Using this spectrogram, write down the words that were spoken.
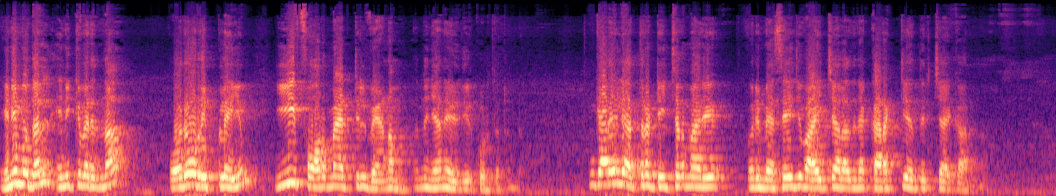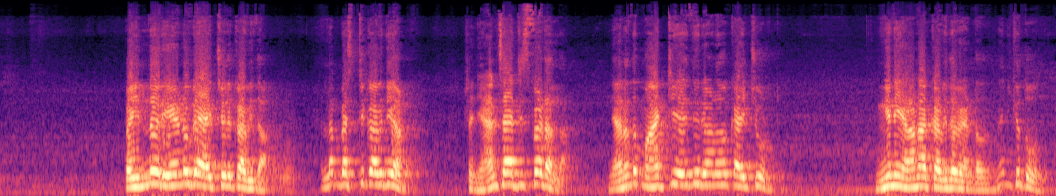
ഇനി മുതൽ എനിക്ക് വരുന്ന ഓരോ റിപ്ലൈയും ഈ ഫോർമാറ്റിൽ വേണം എന്ന് ഞാൻ എഴുതി കൊടുത്തിട്ടുണ്ട്. എനിക്കറിയില്ല എത്ര ടീച്ചർമാർ ഒരു മെസ്സേജ് വായിച്ചാൽ അതിനെ കറക്റ്റ് ചെയ്ത് തിരിച്ചയക്കാറുണ്ട്. ഇപ്പൊ ഇന്ന് രേണുക അയച്ചൊരു കവിത. എല്ലാം ബെസ്റ്റ് കവിതയാണ്. പക്ഷെ ഞാൻ സാറ്റിസ്ഫൈഡ് അല്ല. ഞാനത് മാറ്റി എഴുതി രേണുകൾക്ക് അയച്ചു കൊടുത്തു. ഇങ്ങനെയാണ് ആ കവിത വേണ്ടതെന്ന് എനിക്ക് തോന്നുന്നു.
